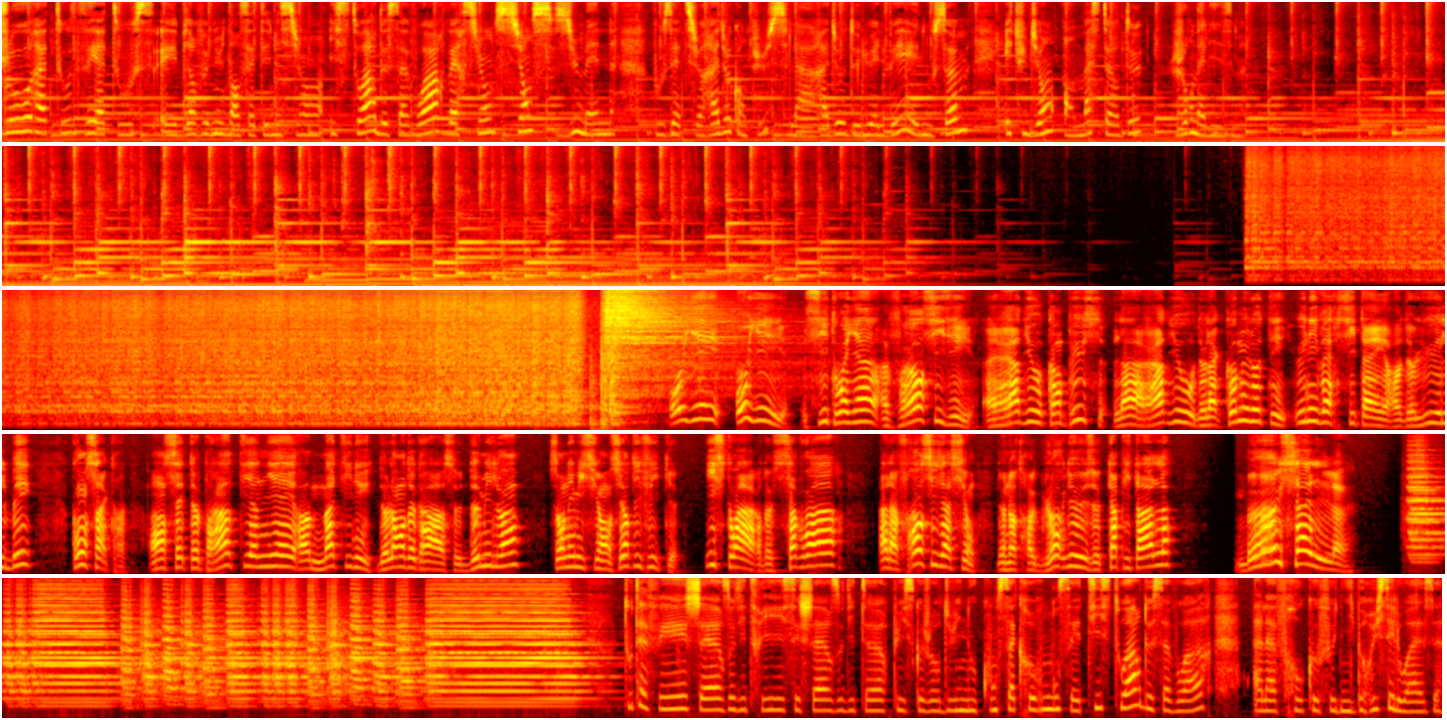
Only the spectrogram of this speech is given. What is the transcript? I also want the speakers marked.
Speaker 1: Bonjour à toutes et à tous et bienvenue dans cette émission Histoire de savoir version sciences humaines. Vous êtes sur Radio Campus, la radio de l'ULB et nous sommes étudiants en Master 2 journalisme.
Speaker 2: Citoyens francisés, Radio Campus, la radio de la communauté universitaire de l'ULB, consacre en cette printanière matinée de l'an de grâce 2020 son émission scientifique Histoire de savoir à la francisation de notre glorieuse capitale, Bruxelles.
Speaker 1: Tout à fait, chères auditrices et chers auditeurs, puisqu'aujourd'hui nous consacrerons cette histoire de savoir à la francophonie bruxelloise.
